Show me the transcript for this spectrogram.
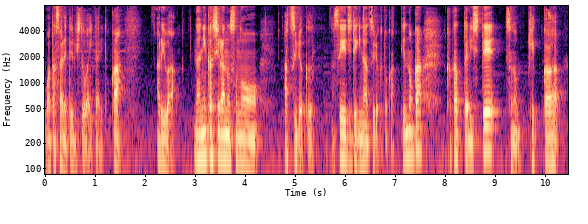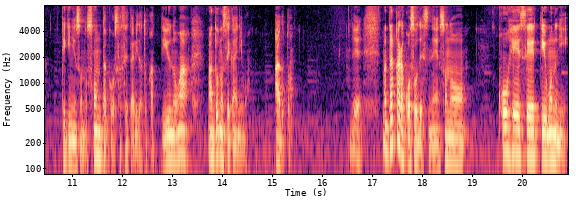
渡されてる人がいたりとかあるいは何かしらのその圧力政治的な圧力とかっていうのがかかったりしてその結果的にその忖度をさせたりだとかっていうのは、まあ、どの世界にもあると。で、まあ、だからこそですねその公平性っていうものに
